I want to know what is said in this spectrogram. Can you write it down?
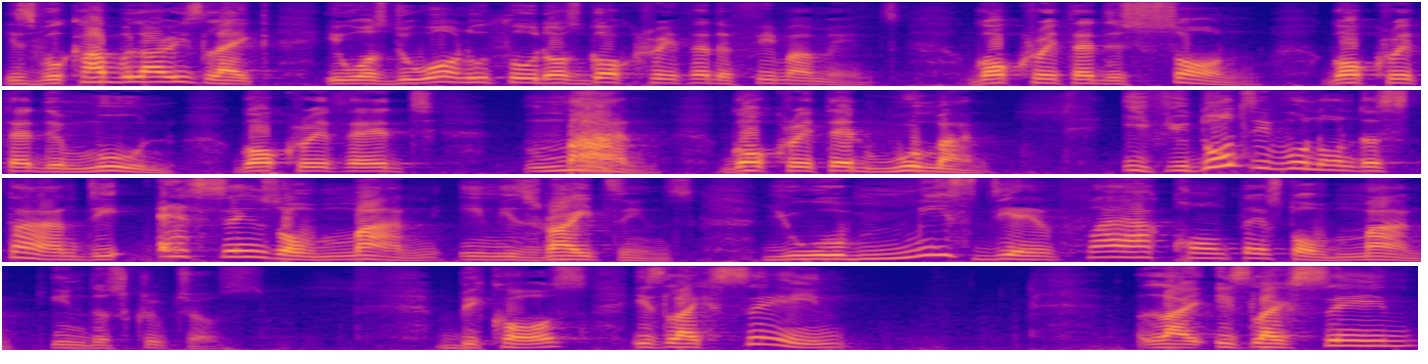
His vocabulary is like he was the one who told us God created the firmament, God created the sun, God created the moon, God created man, God created woman. If you don't even understand the essence of man in his writings, you will miss the entire context of man in the scriptures. Because it's like saying, like it's like saying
